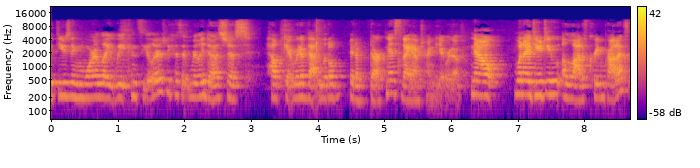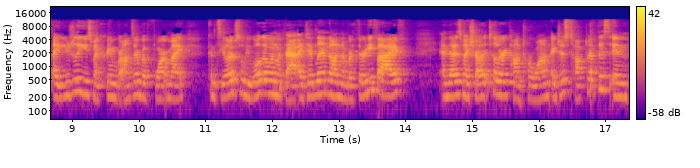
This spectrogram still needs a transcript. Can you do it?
with using more lightweight concealers because it really does just help get rid of that little bit of darkness that I am trying to get rid of. Now, when I do do a lot of cream products, I usually use my cream bronzer before my concealer, so we will go in with that. I did land on number 35, and that is my Charlotte Tilbury Contour Wand. I just talked about this in,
